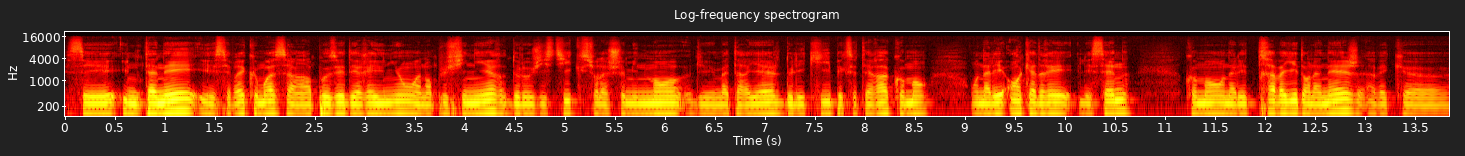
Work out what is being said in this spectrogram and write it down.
C'est une tannée et c'est vrai que moi, ça a imposé des réunions à n'en plus finir de logistique sur l'acheminement du matériel, de l'équipe, etc. Comment on allait encadrer les scènes, comment on allait travailler dans la neige avec... Euh,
